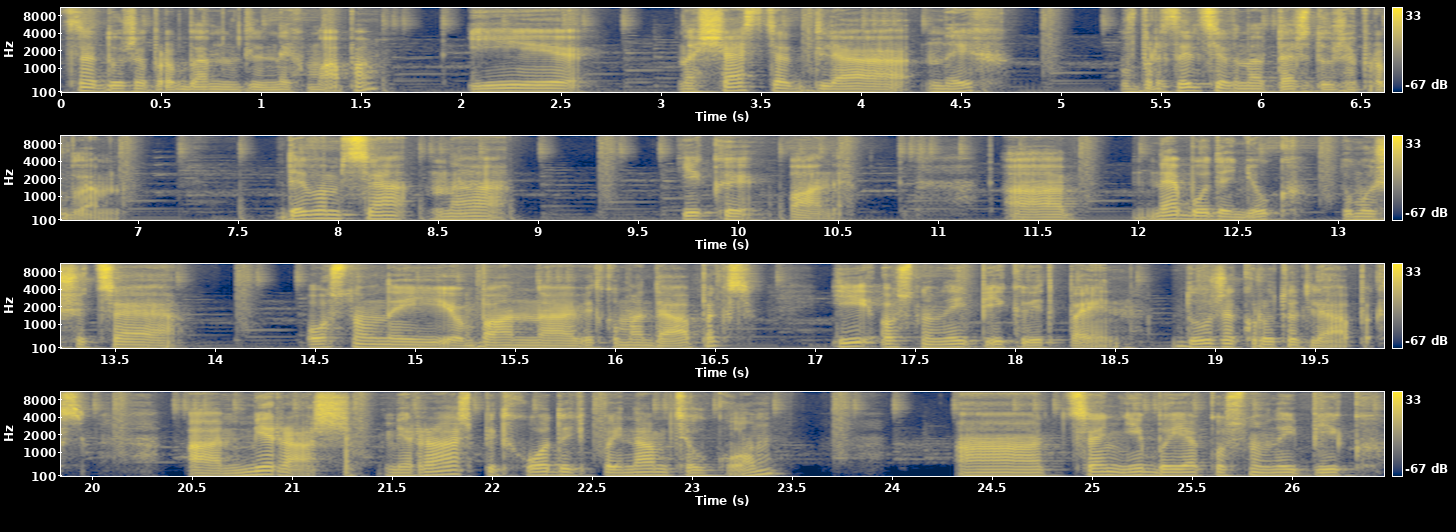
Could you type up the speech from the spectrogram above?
це дуже проблемна для них мапа. І, на щастя, для них в бразильців вона теж дуже проблемна. Дивимося на тільки бани. А, не буде нюк, тому що це основний бан від команди Apex і основний пік від Pain. Дуже круто для Apex. А Mirage. Mirage підходить пейнам цілком. А, це ніби як основний пік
